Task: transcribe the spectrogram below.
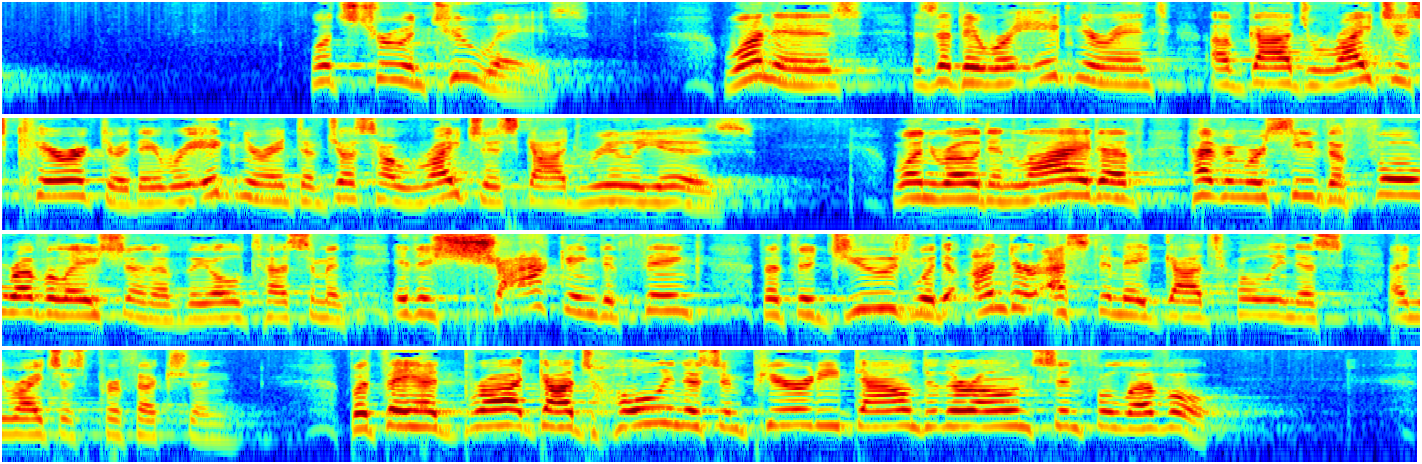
Well, it's true in two ways. One is, is that they were ignorant of God's righteous character. They were ignorant of just how righteous God really is. One wrote, in light of having received the full revelation of the Old Testament, it is shocking to think that the Jews would underestimate God's holiness and righteous perfection. But they had brought God's holiness and purity down to their own sinful level.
